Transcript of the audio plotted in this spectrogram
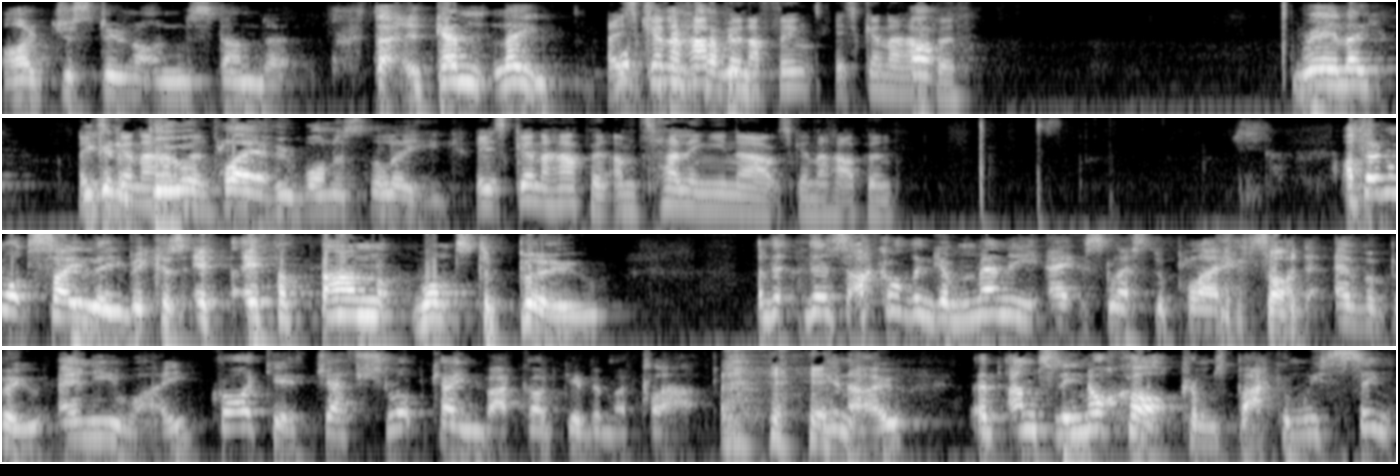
I just do not understand it. That again, Lee. it's going to happen. I think it's going to happen. Oh, really? You're going to boo a player who won us the league? It's going to happen. I'm telling you now, it's going to happen. I don't know what to say, Lee, because if if a fan wants to boo, there's I can't think of many ex Leicester players I'd ever boo anyway. Crikey, if Jeff Schlupp came back, I'd give him a clap. you know, and Anthony Knockaert comes back and we sing.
